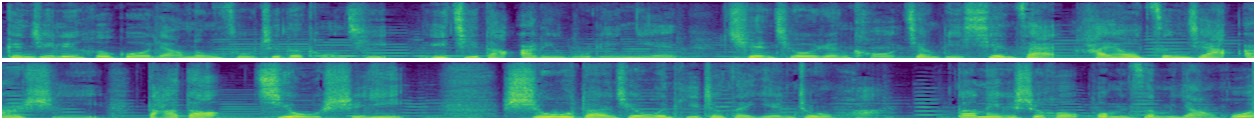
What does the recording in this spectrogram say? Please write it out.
根据联合国粮农组织的统计，预计到二零五零年，全球人口将比现在还要增加二十亿，达到九十亿。食物短缺问题正在严重化。到那个时候，我们怎么养活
